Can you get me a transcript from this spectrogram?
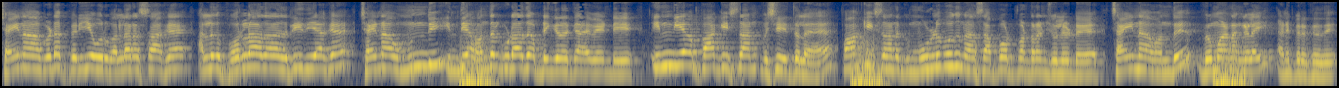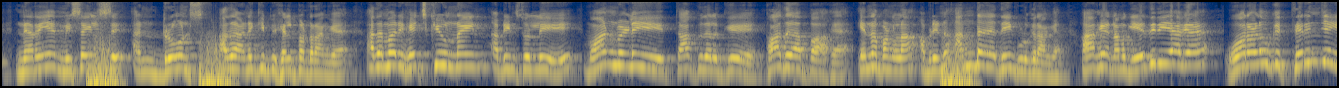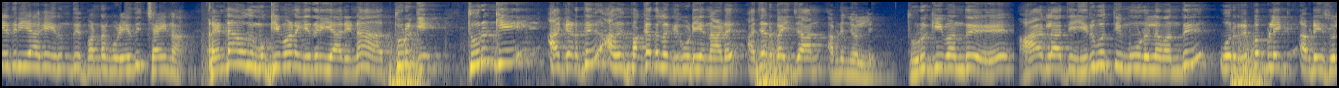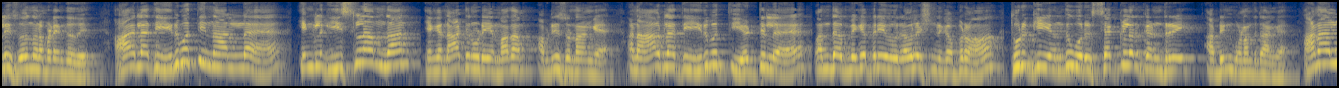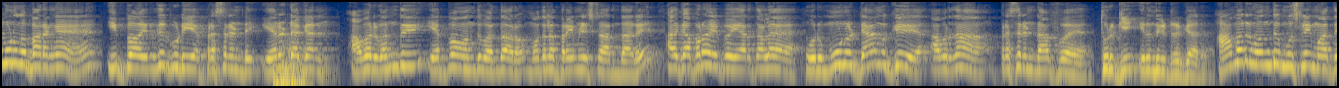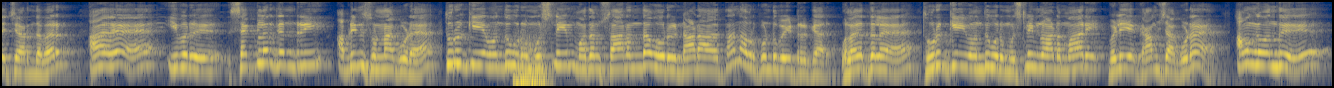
சைனா விட பெரிய ஒரு வல்லரசாக அல்லது பொருளாதார ரீதியாக சைனாவை முந்தி இந்தியா வந்துடக்கூடாது அப்படிங்கிறதுக்காக வேண்டி இந்தியா பாகிஸ்தான் விஷயத்துல பாகிஸ்தானுக்கு முழுவதும் நான் சப்போர்ட் பண்றேன்னு சொல்லிட்டு சைனா வந்து விமானங்களை அனுப்பியிருக்குது. நிறைய மிசைல்ஸ் அண்ட் ட்ரோன்ஸ் அதை அனுப்பி ஹெல்ப் பண்றாங்க. அதே மாதிரி ஹெச்கியூ நைன் அப்படின்னு சொல்லி வான்வெளி தாக்குதலுக்கு பாதுகாப்பாக என்ன பண்ணலாம் அப்படின்னு அந்த இதையும் கொடுக்குறாங்க. ஆக நமக்கு எதிரியாக ஓரளவுக்கு தெரிஞ்ச எதிரியாக இருந்து பண்ணக்கூடியது சைனா. ரெண்டாவது முக்கியமான எதிரி யாருன்னா துருக்கி. துருக்கி அதுக்கடுத்து அதுக்கு பக்கத்தில் இருக்கக்கூடிய நாடு அஜர்பைஜான் அப்படின்னு சொல்லி. துருக்கி வந்து ஆயிரத்தி தொள்ளாயிரத்தி இருபத்தி மூணுல வந்து ஒரு ரிப்பப்ளிக் அப்படின்னு சொல்லி சுதந்திரம் அடைந்தது. ஆயிரத்தி தொள்ளாயிரத்தி இருபத்தி நாலுல எங்களுக்கு இஸ்லாம் தான் எங்க நாட்டினுடைய மதம் அப்படின்னு சொன்னாங்க. ஆனா ஆயிரத்தி தொள்ளாயிரத்தி இருபத்தி எட்டுல வந்த மிகப்பெரிய ஒரு ரெவல்யூஷனுக்கு அப்புறம் துருக்கி வந்து ஒரு செக்குலர் கண்ட்ரி அப்படின்னு கொண்டாந்துட்டாங்க. ஆனாலும் ஆனால் கூட பாருங்க இப்ப இருக்கக்கூடிய பிரசிடண்ட் எர்டகன் அவர் வந்து எப்போ வந்து வந்தாரோ முதல்ல பிரைம் மினிஸ்டரா இருந்தாரு. அதுக்கப்புறம் இப்போ ஏறத்தாழ ஒரு மூணு டேமுக்கு அவர் தான் பிரசிடென்ட் ஆஃப் துருக்கி இருந்துகிட்டு இருக்காரு. அவர் வந்து முஸ்லீம் மதத்தை சேர்ந்தவர். ஆக இவர் செக்குலர் கண்ட்ரி அப்படின்னு சொன்னா கூட துருக்கியை வந்து ஒரு முஸ்லீம் மதம் சார்ந்த ஒரு நாடாகத்தான் அவர் கொண்டு போயிட்டு இருக்கார் உலகத்துல துருக்கி வந்து ஒரு முஸ்லீம் நாடு மாதிரி வெளியே காமிச்சா கூட அவங்க வந்து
